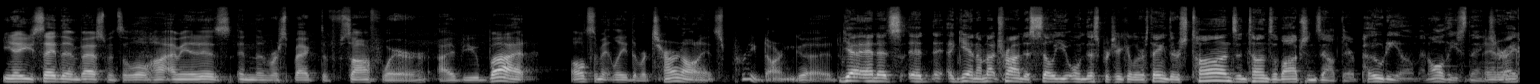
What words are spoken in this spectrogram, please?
you know, you say the investment's a little high. I mean, it is in the respect of software I view, but ultimately the return on it's pretty darn good. Yeah, and it's it, again, I'm not trying to sell you on this particular thing. There's tons and tons of options out there, Podium and all these things, right?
